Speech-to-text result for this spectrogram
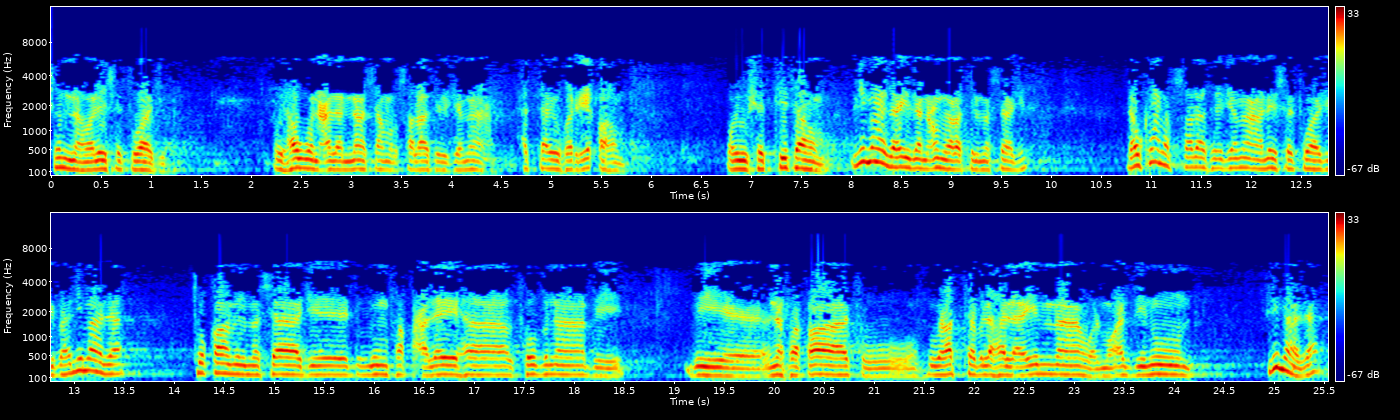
سنة وليست واجبة. ويهون على الناس أمر صلاة الجماعة حتى يفرقهم ويشتتهم. لماذا إذا عمرت المساجد؟ لو كانت صلاة الجماعة ليست واجبة لماذا تقام المساجد وينفق عليها وتبنى بنفقات ويرتب لها الأئمة والمؤذنون؟ لماذا؟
